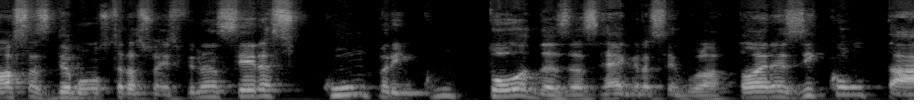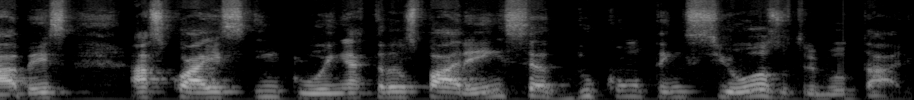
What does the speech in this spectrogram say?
Nossas demonstrações financeiras cumprem com todas as regras regulatórias e contábeis, as quais incluem a transparência do contencioso tributário.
